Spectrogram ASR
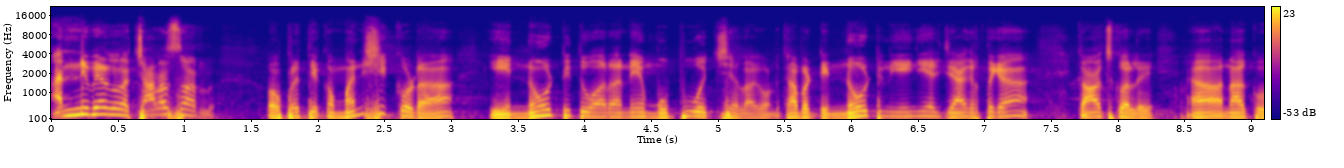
అన్ని వేళ చాలాసార్లు ఒక ప్రతి ఒక్క మనిషికి కూడా ఈ నోటి ద్వారానే ముప్పు వచ్చేలాగా ఉంది కాబట్టి నోటిని ఏం చేయాలి? జాగ్రత్తగా కాచుకోవాలి. నాకు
